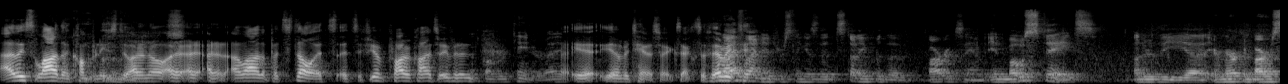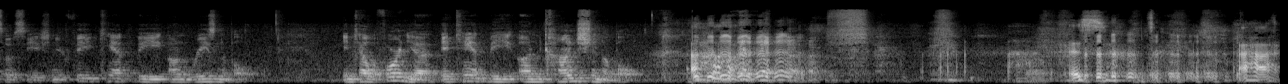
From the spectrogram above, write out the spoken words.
at least a lot of the companies do. I don't know, I, I, a lot of, the, but still, it's it's if you have private clients or even it's called retainer, right? Yeah, yeah, retainer, sorry, exactly. So what I find interesting is that studying for the bar exam in most states under the uh, American Bar Association, your fee can't be unreasonable. In California, it can't be unconscionable. Uh,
